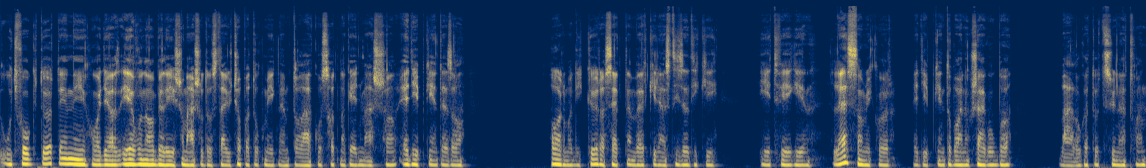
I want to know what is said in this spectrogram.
úgy fog történni, hogy az élvonalbeli és a másodosztályú csapatok még nem találkozhatnak egymással. Egyébként ez a harmadik kör a szeptember 9-10-i hétvégén lesz, amikor egyébként a bajnokságokban válogatott szünet van.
